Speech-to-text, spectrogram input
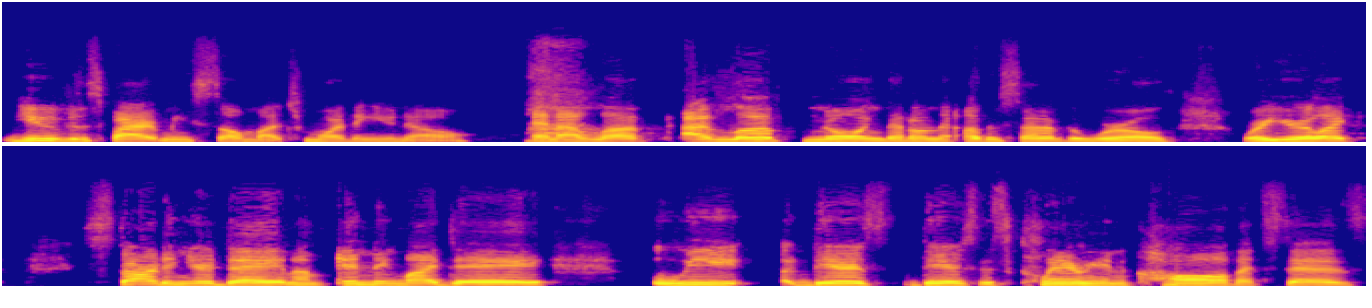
You've inspired me so much more than you know. And I love, I love knowing that on the other side of the world where you're like starting your day and I'm ending my day we there's there's this clarion call that says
